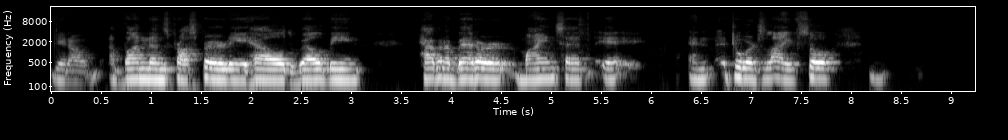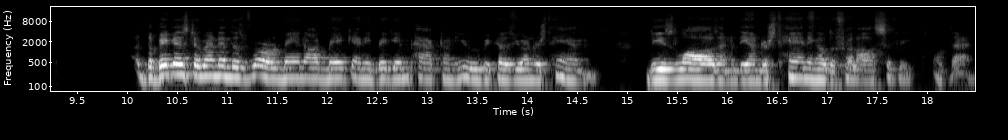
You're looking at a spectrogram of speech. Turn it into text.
You know, abundance, prosperity, health, well-being, having a better mindset eh, and towards life. So the biggest event in this world may not make any big impact on you because you understand these laws and the understanding of the philosophy of that.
